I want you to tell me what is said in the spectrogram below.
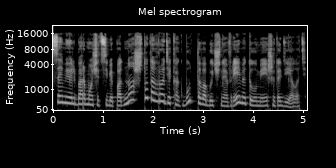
Сэмюэль бормочет себе под нос что-то вроде «как будто в обычное время ты умеешь это делать».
